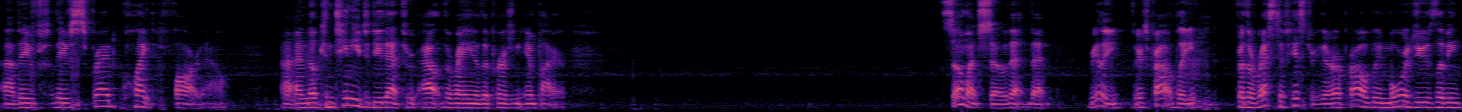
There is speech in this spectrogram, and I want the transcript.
Uh, they've they've spread quite far now, uh, and they'll continue to do that throughout the reign of the Persian Empire. So much so that that really there's probably for the rest of history there are probably more Jews living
